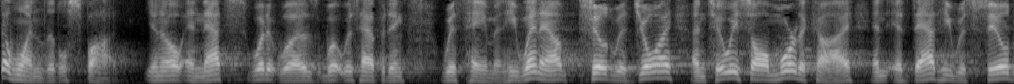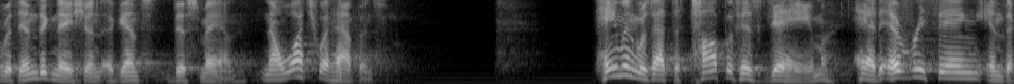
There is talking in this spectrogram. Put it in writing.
The one little spot. You know, and that's what it was, what was happening with Haman. He went out filled with joy until he saw Mordecai, and at that he was filled with indignation against this man. Now, watch what happens. Haman was at the top of his game, had everything in the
